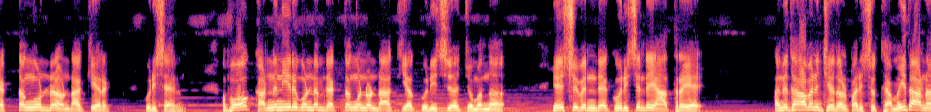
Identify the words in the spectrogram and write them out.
രക്തം കൊണ്ടും ഉണ്ടാക്കിയ കുരിശായിരുന്നു. അപ്പോൾ കണ്ണുനീര് കൊണ്ടും രക്തം കൊണ്ടുണ്ടാക്കിയ കുരിശ് ചുമന്ന് യേശുവിന്റെ കുരിശിന്റെ യാത്രയെ അനുധാപനം ചെയ്തവൾ പരിശുദ്ധ. അമ്മ ഇതാണ്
